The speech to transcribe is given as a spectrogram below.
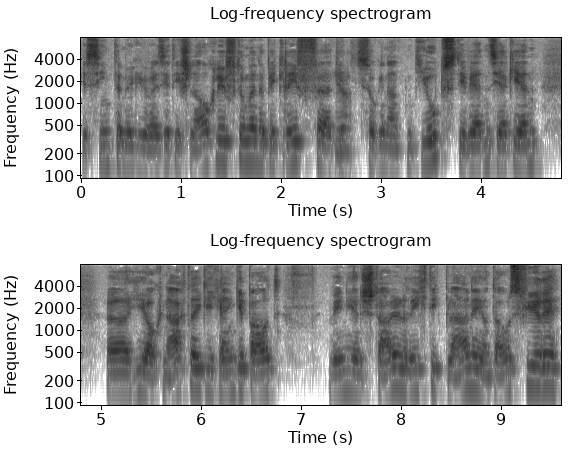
Es sind da möglicherweise die Schlauchlüftungen ein Begriff, äh, die ja. sogenannten Tubes, die werden sehr gern hier auch nachträglich eingebaut wenn ich einen Stall richtig plane und ausführe,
